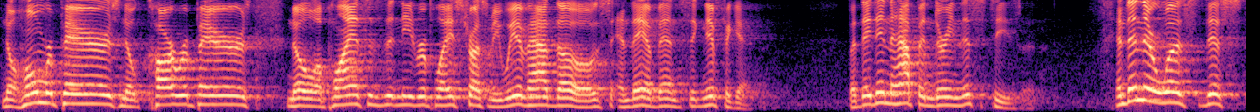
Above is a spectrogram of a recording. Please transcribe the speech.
No home repairs, no car repairs, no appliances that need replaced. Trust me, we have had those, and they have been significant. But they didn't happen during this season. And then there was this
